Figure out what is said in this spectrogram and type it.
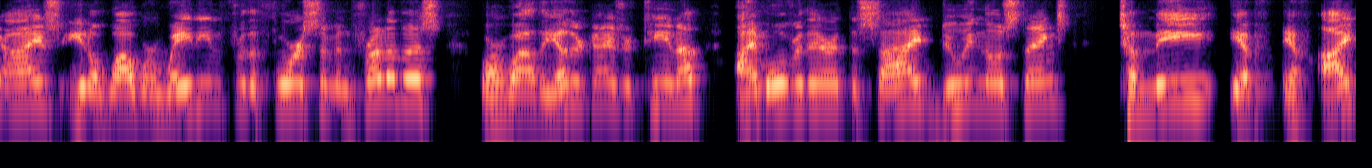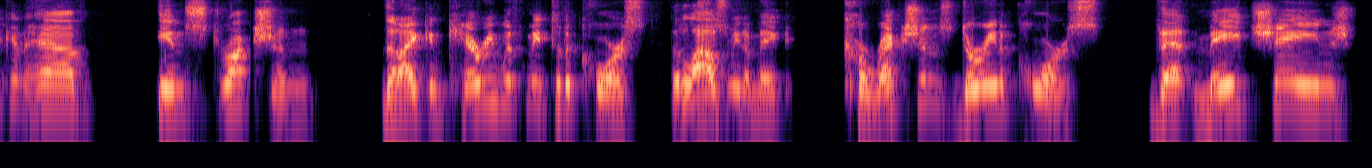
guys you know while we're waiting for the foursome in front of us or while the other guys are teeing up i'm over there at the side doing those things. To me if if i can have instruction that i can carry with me to the course that allows me to make corrections during a course that may change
